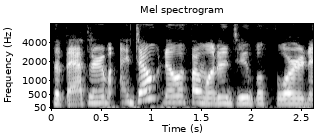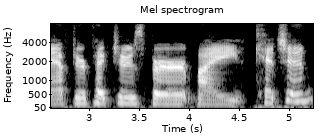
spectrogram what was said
the bathroom. I don't know if I want to do before and after pictures for my kitchen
